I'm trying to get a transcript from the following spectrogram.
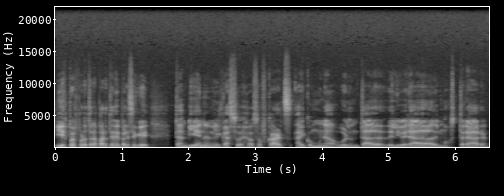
Y después, por otra parte, me parece que también en el caso de House of Cards hay como una voluntad deliberada de mostrar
